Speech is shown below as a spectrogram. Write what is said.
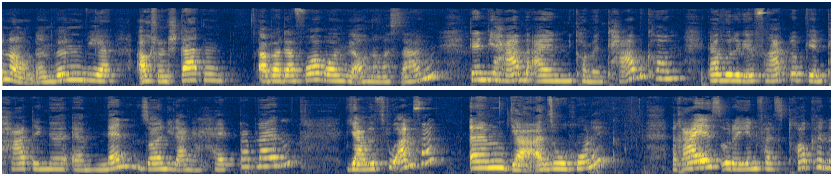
genau, dann würden wir auch schon starten. Aber davor wollen wir auch noch was sagen. Denn wir haben einen Kommentar bekommen. Da wurde gefragt, ob wir ein paar Dinge ähm, nennen sollen, die lange haltbar bleiben. Ja, willst du anfangen? Ähm, ja, also Honig. Reis oder jedenfalls trockene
